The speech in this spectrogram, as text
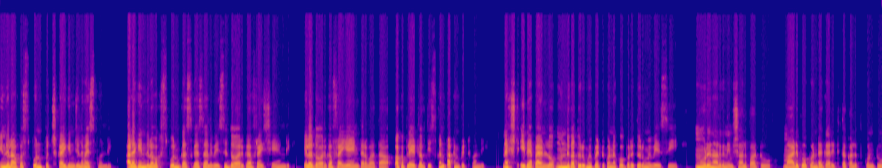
ఇందులో ఒక స్పూన్ పుచ్చకాయ గింజలు వేసుకోండి. అలాగే ఇందులో ఒక స్పూన్ గసగసాలు వేసి దోరగా ఫ్రై చేయండి. ఇలా దోరగా ఫ్రై అయిన తర్వాత ఒక ప్లేట్లోకి తీసుకొని పక్కన పెట్టుకోండి. నెక్స్ట్ ఇదే ప్యాన్లో ముందుగా తురిమి పెట్టుకున్న కొబ్బరి తురుమి వేసి మూడు నాలుగు నిమిషాల పాటు మాడిపోకుండా గరిటతో కలుపుకుంటూ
